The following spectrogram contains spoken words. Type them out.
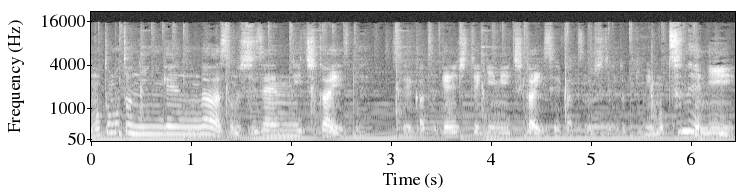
もともと人間がその自然に近いです、ね、生活原始的に近い生活をしている時にもう常に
